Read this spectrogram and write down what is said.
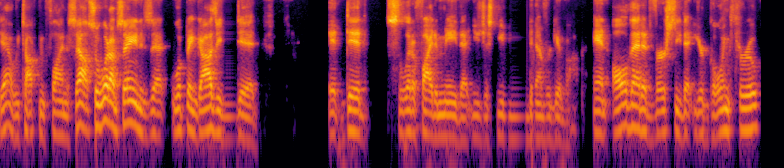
yeah, we talked them flying us out. So what I'm saying is that what Benghazi did, it did solidify to me that you just you never give up, and all that adversity that you're going through,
